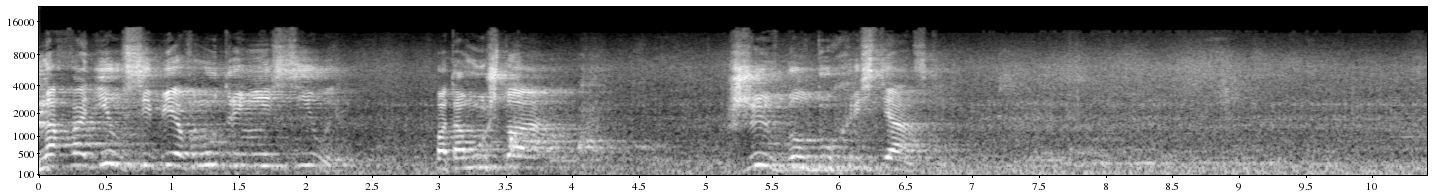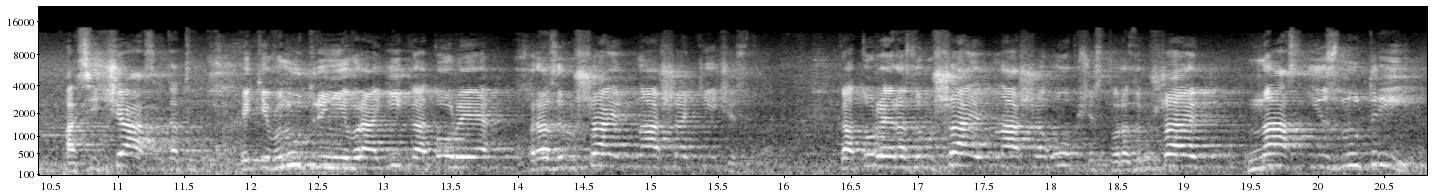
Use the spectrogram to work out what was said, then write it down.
находил в себе внутренние силы, потому что жив был дух христианский. А сейчас этот, эти внутренние враги, которые разрушают наше Отечество, которые разрушают наше общество, разрушают нас изнутри.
